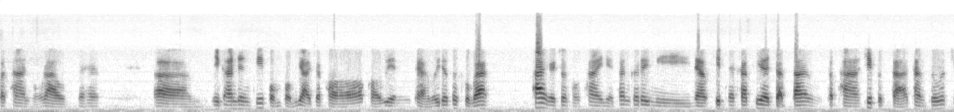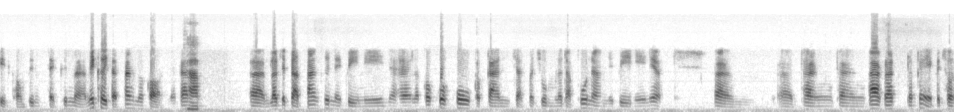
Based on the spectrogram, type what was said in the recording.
ประธานของเรานะฮะอีกอันหนึ่งที่ผมผมอยากจะขอขอเรียนแถมไว้ด้วยก็คือว่า ภาคเอกชนของไทยเนี่ยท่านก็ได้มีแนวคิดนะครับ ที่จะจัดตั้งสภาที่ปรึกษาทางธุรกิจของบิมเซ็ขึ้นมา ไม่เคยจัดตั้งมาก่อนนะครับครับอ่าเราจะจัดตั้งขึ้นในปีนี้นะฮะแล้วก็ควบคู่กับการจัดประชุมระดับผู้นำในปีนี้เนี่ยอ่าอ่าทางทางภาครัฐแล้วก็เอกชน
